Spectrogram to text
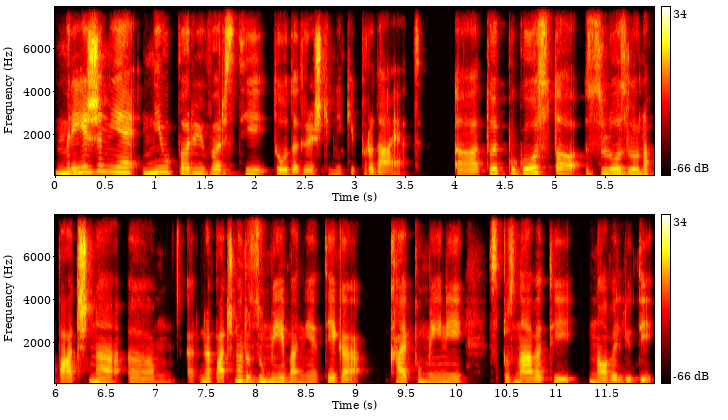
Mreženje ni v prvi vrsti to, da greš ti nekaj prodajati. Uh, to je pogosto zelo, zelo napačna, um, napačno razumevanje tega, kaj pomeni spoznavati nove ljudi.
